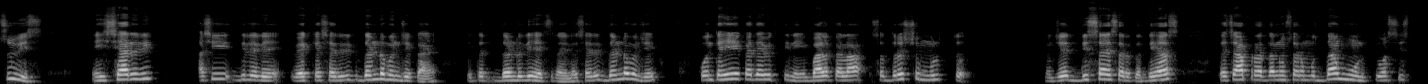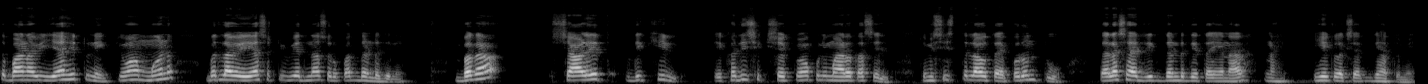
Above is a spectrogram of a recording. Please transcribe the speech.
चोवीस ही शारीरिक अशी दिलेली आहे. व्याख्या शारीरिक दंड म्हणजे काय? इथं दंड लिहायचं राहिलं. शारीरिक दंड म्हणजे कोणत्याही एखाद्या व्यक्तीने बालकाला सदृश्य मृत म्हणजे दिसायसारखं देहास त्याच्या अपराधानुसार मुद्दाम होऊन किंवा शिस्त बाणावी या हेतूने किंवा मन बदलावे यासाठी वेदना स्वरूपात दंड देणे. बघा शाळेत देखील एखादी शिक्षक किंवा कुणी मारत असेल तुम्ही शिस्त लावताय परंतु त्याला शारीरिक दंड देता येणार नाही. हे एक लक्षात घ्या तुम्ही.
